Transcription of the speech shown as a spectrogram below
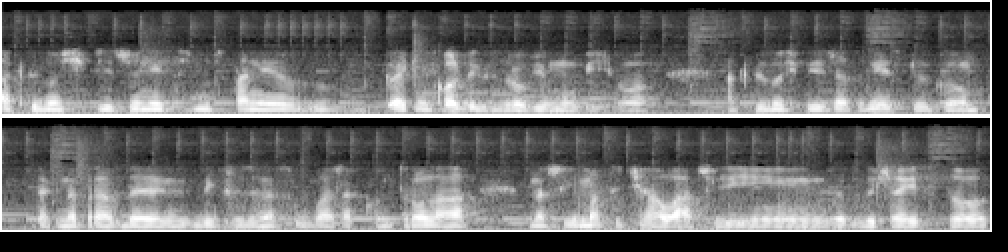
aktywności fizycznej nie jesteśmy w stanie o jakimkolwiek zdrowiu mówić, bo aktywność fizyczna to nie jest tylko tak naprawdę, jak większość z nas uważa, kontrola naszej masy ciała, czyli zazwyczaj jest to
